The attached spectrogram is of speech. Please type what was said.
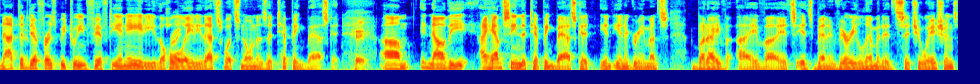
Not the difference between 50 and 80, the whole Right. 80. That's what's known as a tipping basket. Okay. Um, now the I have seen the tipping basket in, in agreements, but I've I've uh, it's it's been in very limited situations.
